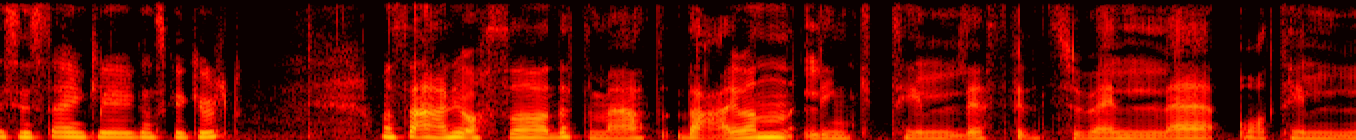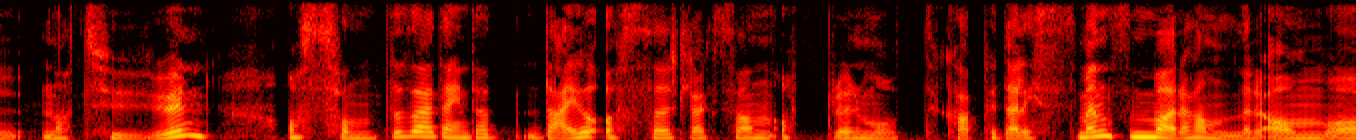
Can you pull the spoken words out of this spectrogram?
jeg syns det er egentlig ganske kult. Men så er det jo også dette med at det er jo en link til det spirituelle og til naturen. Og sånn så har jeg tenkt at det er jo også et slags sånn opprør mot kapitalismen, som bare handler om å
